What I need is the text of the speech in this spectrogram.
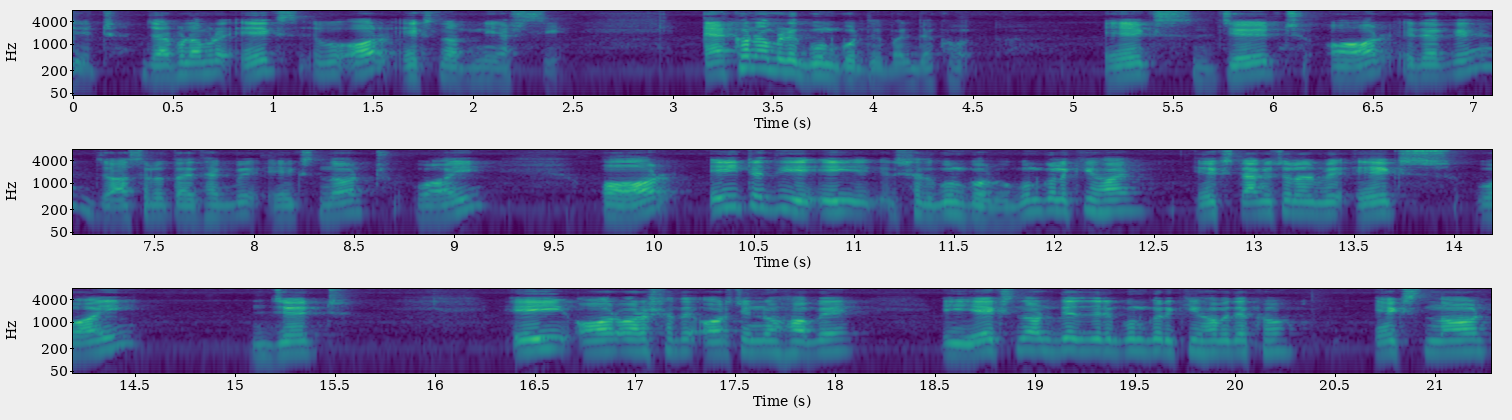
জেড যার ফলে আমরা এক্স এবং অর এক্স নট নিয়ে আসছি। এখন আমরা গুণ করতে পারি, দেখো এক্স জেড অর এটাকে যা ছিল তাই থাকবে এক্স নট ওয়াই অর এইটা দিয়ে এই সাথে গুণ করব। গুণ করলে কি হয়? এক্সটা আগে চলে আসবে এক্স ওয়াই জেড এই অর অরের সাথে অর চিহ্ন হবে। এই এক্স নট দিয়ে গুণ করে, কী হবে দেখো? এক্স নট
